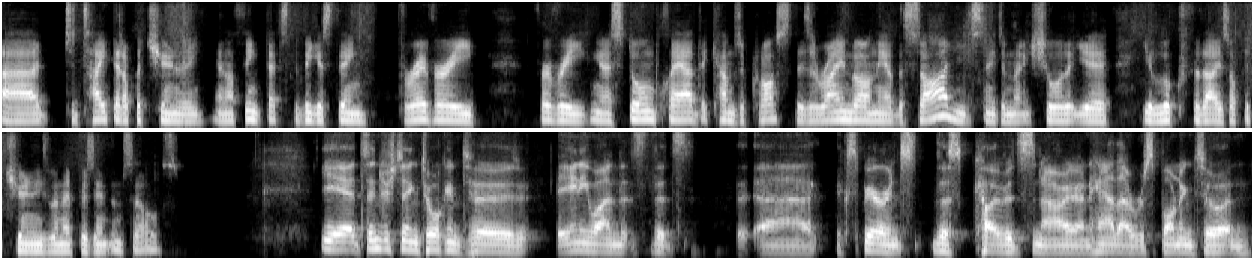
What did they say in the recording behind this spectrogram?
uh, to take that opportunity. And I think that's the biggest thing for every for every you know storm cloud that comes across, there's a rainbow on the other side. You just need to make sure that you you look for those opportunities when they present themselves. Yeah, it's interesting talking to anyone that's that's uh, experienced this COVID scenario and how they're responding to it. And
